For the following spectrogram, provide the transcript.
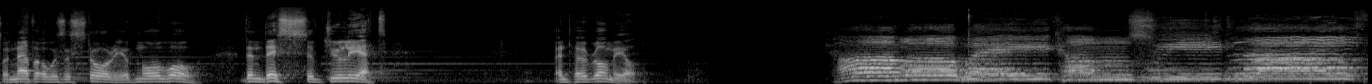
For never was a story of more woe than this of Juliet and her Romeo. Come away, come, sweet love.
